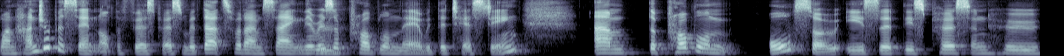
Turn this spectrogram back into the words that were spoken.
100% not the first person but that's what i'm saying There is Mm. a problem there with the testing um, the problem also is that this person who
